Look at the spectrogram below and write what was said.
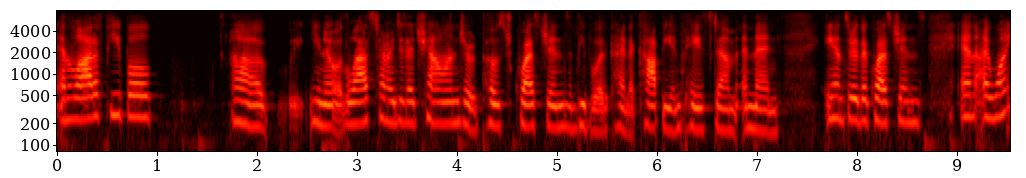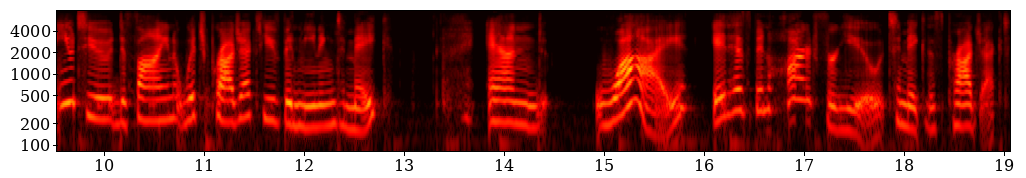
And a lot of people uh, you know, the last time I did a challenge, I would post questions and people would kind of copy and paste them and then answer the questions. And I want you to define which project you've been meaning to make and why it has been hard for you to make this project.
